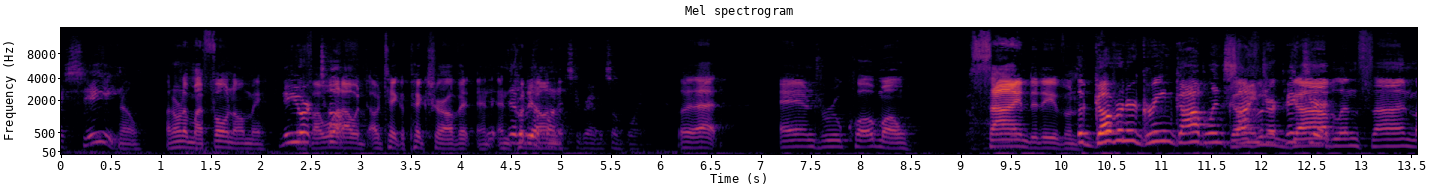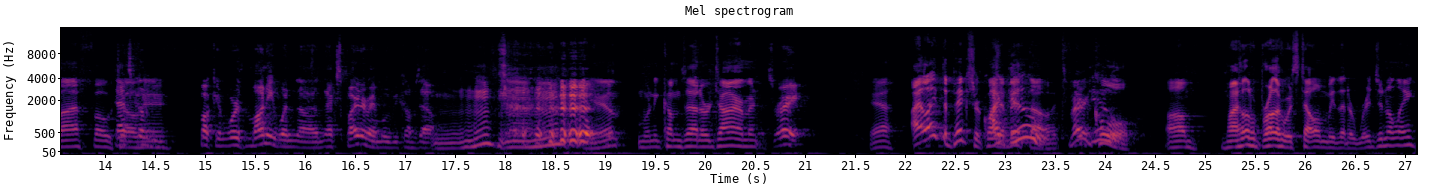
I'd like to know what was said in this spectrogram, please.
I see. No, I don't have my phone on me. New York If I would. I would, I would take a picture of it and, and It'll put be it up on. on Instagram at some point. Look at that. Andrew Cuomo signed it even. The Governor Green Goblin signed your Governor picture. Goblin signed my photo That's gonna here. be fucking worth money when the next Spider-Man movie comes out. Mm-hmm. yep. When he comes out of retirement. That's right. Yeah. I like the picture quite I a bit though. It's very do. cool. Um, my little brother was telling me that originally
